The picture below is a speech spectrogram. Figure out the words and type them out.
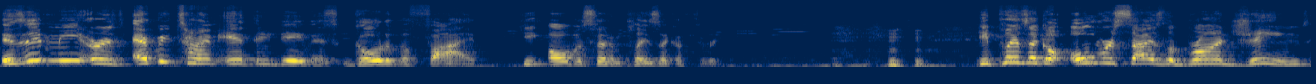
Is it me or is every time Anthony Davis go to the five, he all of a sudden plays like a three? he plays like an oversized LeBron James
